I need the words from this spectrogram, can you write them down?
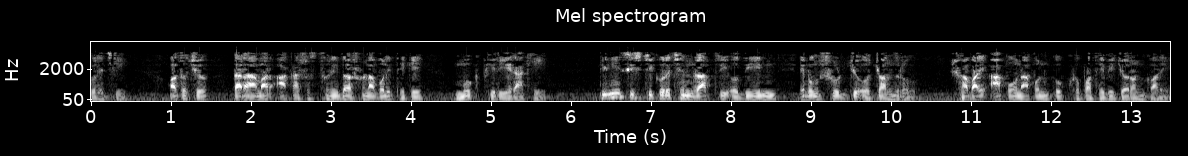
করেছি অথচ তারা আমার আকাশস্থ নিদর্শনাবলী থেকে মুখ ফিরিয়ে রাখে তিনি সৃষ্টি করেছেন রাত্রি ও দিন এবং সূর্য ও চন্দ্র। সবাই আপন আপন কক্ষপথে বিচরণ করে।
